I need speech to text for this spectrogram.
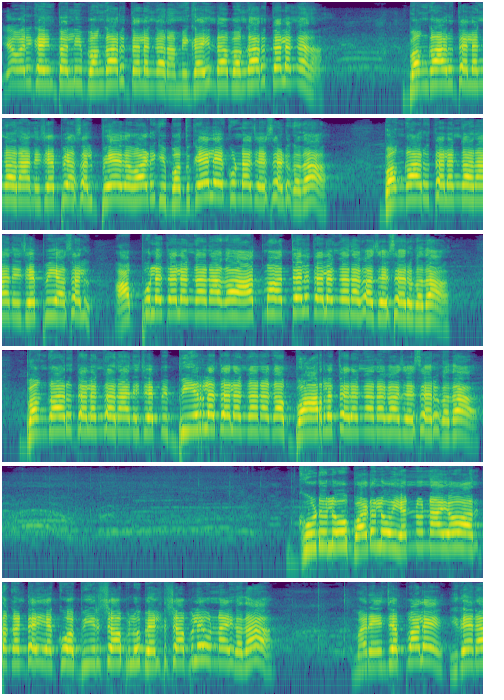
ఎవరికైంది తల్లి బంగారు తెలంగాణ మీకైందా బంగారు తెలంగాణ? బంగారు తెలంగాణ అని చెప్పి అసలు పేదవాడికి బతుకే లేకుండా చేశాడు కదా. బంగారు తెలంగాణ అని చెప్పి అసలు అప్పుల తెలంగాణగా ఆత్మహత్యల తెలంగాణగా చేశారు కదా. బంగారు తెలంగాణ అని చెప్పి బీర్ల తెలంగాణగా బార్ల తెలంగాణగా చేశారు కదా. గుడులు బడులు ఎన్నున్నాయో అంతకంటే ఎక్కువ బీర్ షాపులు బెల్ట్ షాపులే ఉన్నాయి కదా. మరేం చెప్పాలి? ఇదేనా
